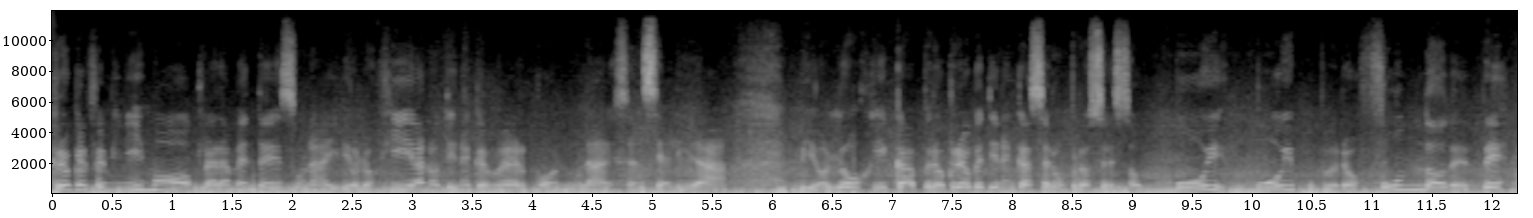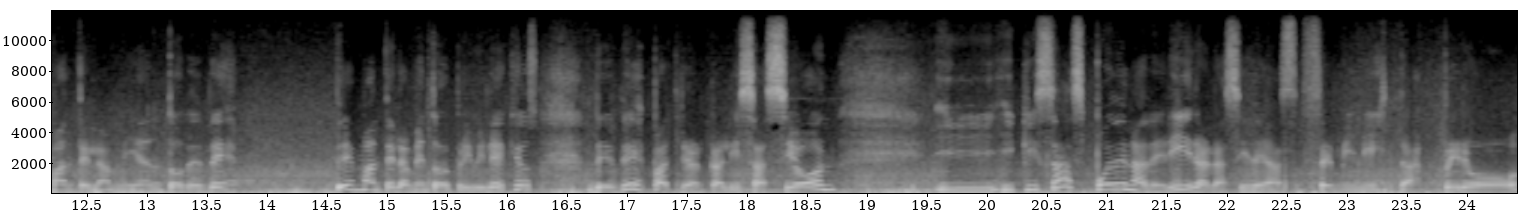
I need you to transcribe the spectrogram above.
Creo que el feminismo claramente es una ideología, no tiene que ver con una esencialidad biológica, pero creo que tienen que hacer un proceso muy, muy profundo de desmantelamiento, de desmantelamiento de privilegios, de despatriarcalización y, quizás pueden adherir a las ideas feministas, pero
